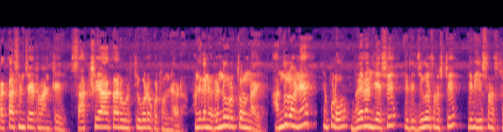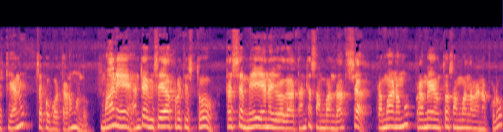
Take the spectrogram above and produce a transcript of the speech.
ప్రకాశించేటువంటి సాక్షి ఆకార వృత్తి కూడా ఒకటి ఉంది ఆడ. అందుకని రెండు వృత్తులు ఉన్నాయి. అందులోనే ఇప్పుడు భేదం చేసి ఇది జీవ సృష్టి ఇది ఈశ్వర సృష్టి అని చెప్పబోతాడు ముందు. మానే అంటే విషయాకృతిస్తూ తస్య మేయన యోగాత్ అంటే సంబంధాత్ సత్ ప్రమాణము ప్రమేయంతో సంబంధమైనప్పుడు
